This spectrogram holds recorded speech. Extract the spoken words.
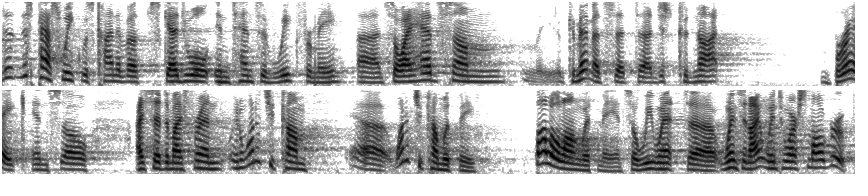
th- this past week was kind of a schedule intensive week for me. so I had some you know, commitments that just could not break. And so I said to my friend, why don't you come, uh, why don't you come with me? Follow along with me. And so we went, uh, Wednesday night, went to our small group.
